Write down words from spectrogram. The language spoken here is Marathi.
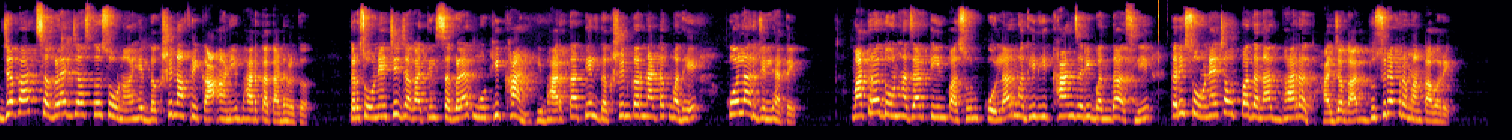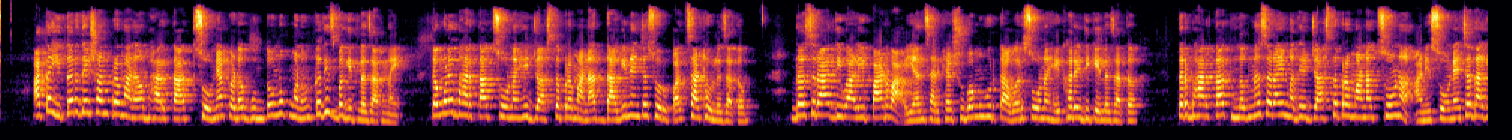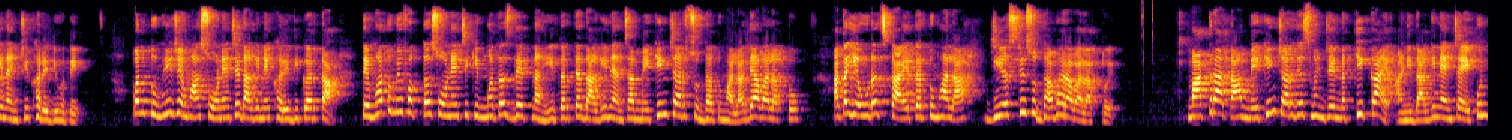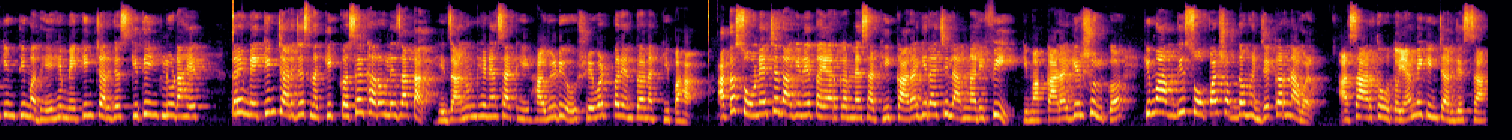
जगात सगळ्यात जास्त सोनं हे दक्षिण आफ्रिका आणि भारतात आढळतं. तर सोन्याची जगातील सगळ्यात मोठी खाण ही भारतातील दक्षिण कर्नाटकमध्ये कोलार जिल्ह्यात आहे. मात्र दोन हजार तीन पासून कोलारमधील ही खाण जरी बंद असली तरी सोन्याच्या उत्पादनात भारत हा जगात दुसऱ्या क्रमांकावर आहे. आता इतर देशांप्रमाणे भारतात सोन्याकडं गुंतवणूक म्हणून कधीच बघितलं जात नाही. त्यामुळे भारतात सोनं हे जास्त प्रमाणात दागिन्यांच्या स्वरूपात साठवलं जातं. दसरा दिवाळी पाडवा यांसारख्या शुभ मुहूर्तावर सोनं हे खरेदी केलं जातं. तर भारतात लग्नसराईमध्ये जास्त प्रमाणात सोनं आणि सोन्याच्या दागिन्यांची खरेदी होते. पण तुम्ही जेव्हा सोन्याचे दागिने खरेदी करता तेव्हा तुम्ही फक्त सोन्याची किंमतच देत नाही तर त्या दागिन्यांचा मेकिंग चार्ज सुद्धा तुम्हाला द्यावा लागतो. आता एवढंच काय तर तुम्हाला जीएसटी सुद्धा भरावा लागतोय. मात्र आता मेकिंग चार्जेस म्हणजे नक्की काय आणि दागिन्यांच्या एकूण किमतीमध्ये हे मेकिंग चार्जेस किती इन्क्लूड आहेत? तर हे मेकिंग चार्जेस नक्की कसे ठरवले जातात हे जाणून घेण्यासाठी हा व्हिडिओ शेवटपर्यंत नक्की पहा. आता सोन्याचे दागिने तयार करण्यासाठी कारागिराची लागणारी फी किंवा कारागीर शुल्क किंवा अगदी सोपा शब्द म्हणजे कर्णावळ असा अर्थ होतो या मेकिंग चार्जेसचा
